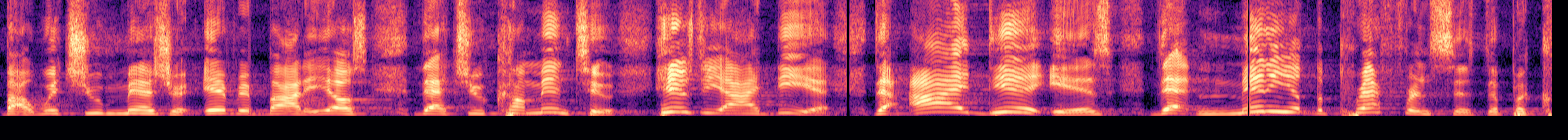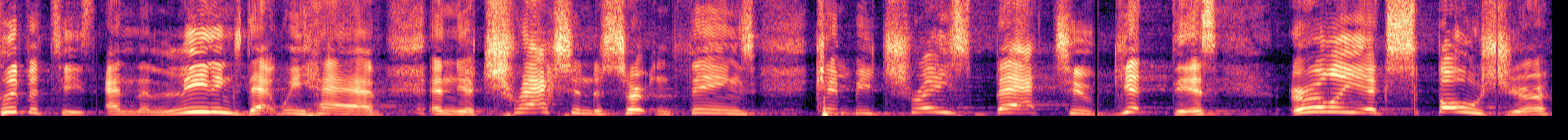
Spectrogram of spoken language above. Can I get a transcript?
by which you measure everybody else that you come into. Here's the idea the idea is that many of the preferences, the proclivities, and the leanings that we have, and the attraction to certain things can be traced back to get this early exposure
